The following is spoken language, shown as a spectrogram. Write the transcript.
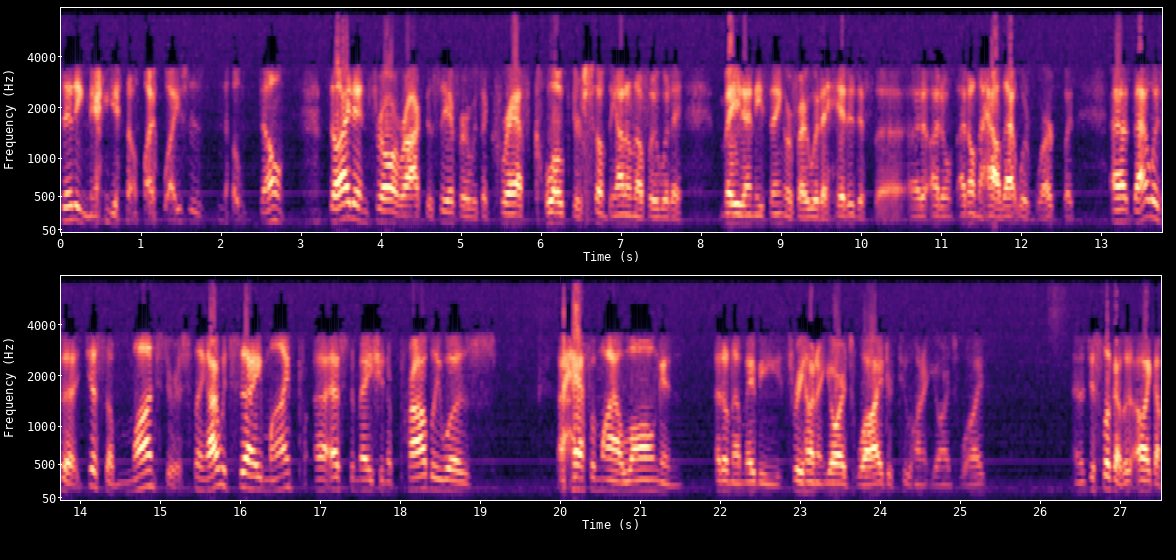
sitting there. You know, my wife says, no, don't. So I didn't throw a rock to see if there was a craft cloaked or something. I don't know if it would have made anything or if I would have hit it. If uh, I, I don't, I don't know how that would work, but uh, that was a just a monstrous thing. I would say my uh, estimation it probably was a half a mile long and I don't know, maybe 300 yards wide or 200 yards wide and it just looked like a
